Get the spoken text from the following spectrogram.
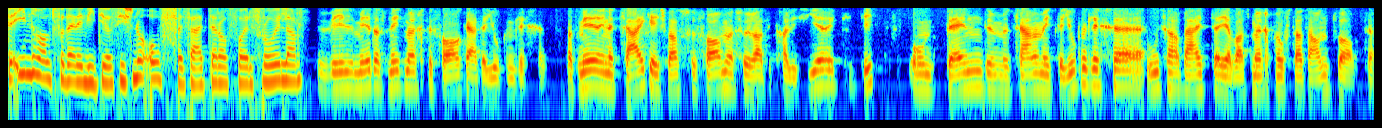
Der Inhalt dieser Videos ist noch offen, sagt Raphael Freuler. Weil wir das nicht möchten vorgeben, den Jugendlichen. Was wir ihnen zeigen, ist, was für Formen für Radikalisierung gibt und dann tun wir zusammen mit den Jugendlichen ausarbeiten, ja, was möchten wir auf das antworten?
